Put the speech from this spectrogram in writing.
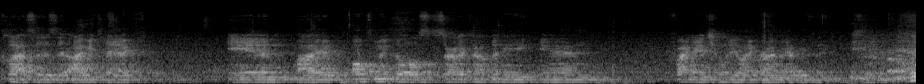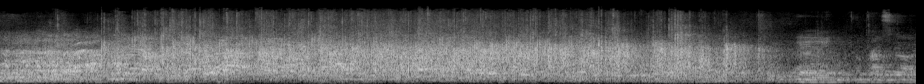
classes at Ivy Tech. And my ultimate goal is to start a company and financially like run everything. So- I'm Prescott.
